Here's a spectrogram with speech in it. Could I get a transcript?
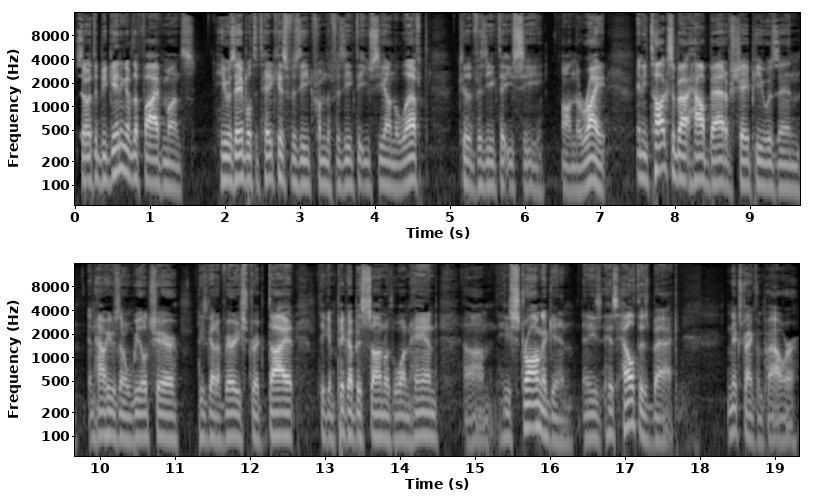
So at the beginning of the five months, he was able to take his physique from the physique that you see on the left to the physique that you see on the right. And he talks about how bad of shape he was in and how he was in a wheelchair. He's got a very strict diet. He can pick up his son with one hand. Um, he's strong again, and he's, his health is back. Nick Strength and Power,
